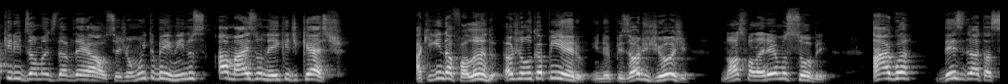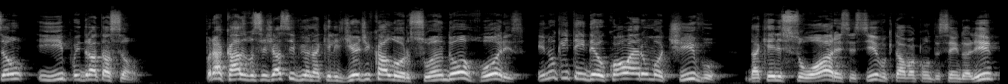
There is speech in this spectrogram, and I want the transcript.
queridos amantes da vida real, sejam muito bem-vindos a mais um Naked Cast. Aqui quem tá falando é o Geluca Pinheiro e no episódio de hoje nós falaremos sobre água, desidratação e hipoidratação. Por acaso você já se viu naquele dia de calor suando horrores e nunca entendeu qual era o motivo daquele suor excessivo que estava acontecendo ali?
